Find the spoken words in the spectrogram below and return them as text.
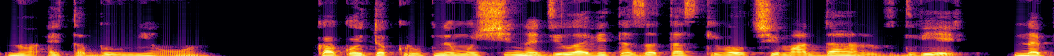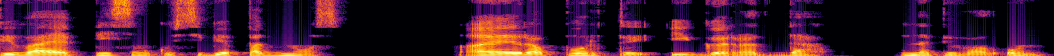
но это был не он. Какой-то крупный мужчина деловито затаскивал чемодан в дверь, напевая песенку себе под нос. «Аэропорты и города», — напевал он.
